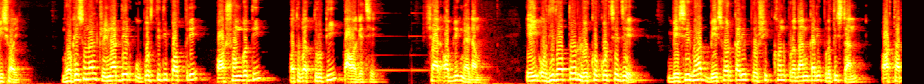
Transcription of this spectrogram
বিষয়, ভোকেশনাল ট্রেনারদের উপস্থিতিপত্রে অসঙ্গতি অথবা ত্রুটি পাওয়া গেছে। স্যার অবলিক ম্যাডাম, এই অধিদপ্তর লক্ষ্য করছে যে বেশিরভাগ বেসরকারি প্রশিক্ষণ প্রদানকারী প্রতিষ্ঠান, অর্থাৎ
